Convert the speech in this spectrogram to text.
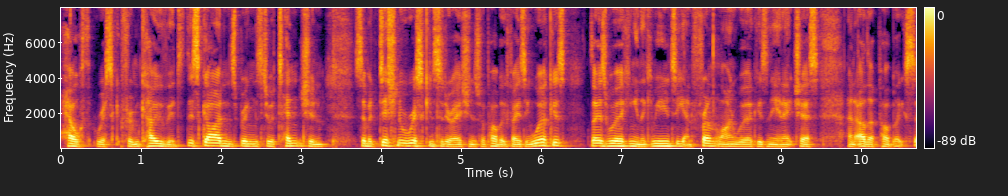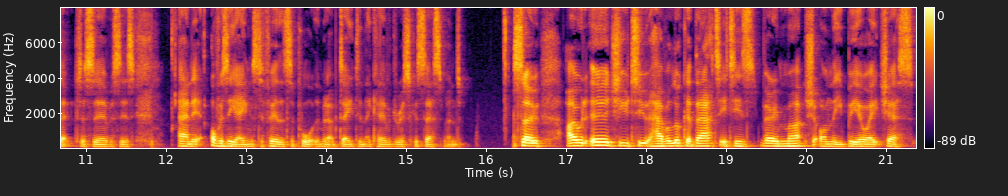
health risk from COVID. This guidance brings to attention some additional risk considerations for public facing workers, those working in the community, and frontline workers in the NHS and other public sector services. And it obviously aims to further support them in updating their COVID risk assessment. So I would urge you to have a look at that. It is very much on the BOHS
